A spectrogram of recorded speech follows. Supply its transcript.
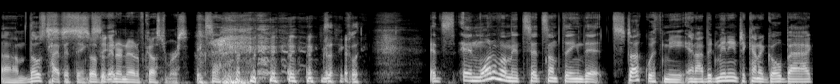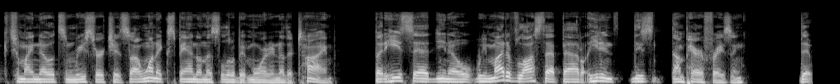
Um, those type of things. So the they- internet of customers. exactly, exactly. It's and one of them had said something that stuck with me, and I've been meaning to kind of go back to my notes and research it. So I want to expand on this a little bit more at another time. But he said, you know, we might have lost that battle. He didn't. These I'm paraphrasing that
